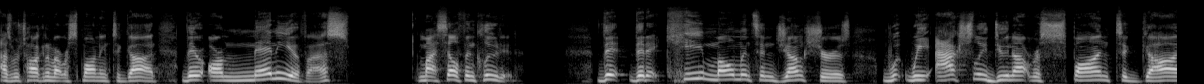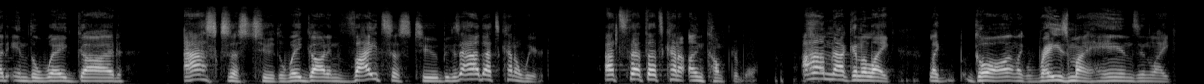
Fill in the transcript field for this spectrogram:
as we're talking about responding to God. There are many of us, myself included, that, that at key moments and junctures we, we actually do not respond to God in the way God asks us to, the way God invites us to, because ah, that's kind of weird. That's that that's kind of uncomfortable. I'm not gonna like like go out and like raise my hands and like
